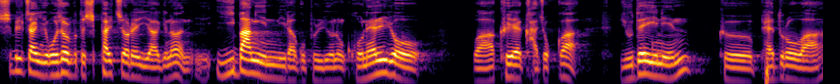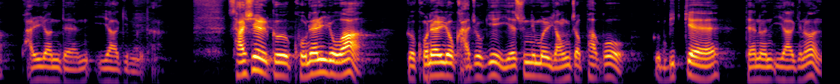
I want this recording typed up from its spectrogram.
11장 5절부터 18절의 이야기는 이 이방인이라고 불리는 고넬료와 그의 가족과 유대인인 그 베드로와 관련된 이야기입니다. 사실 그 고넬료와 그 고넬료 가족이 예수님을 영접하고 그 믿게 되는 이야기는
